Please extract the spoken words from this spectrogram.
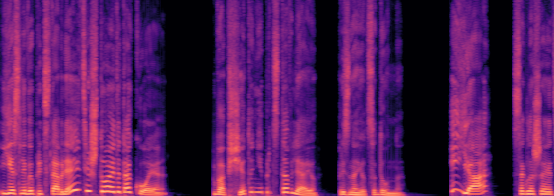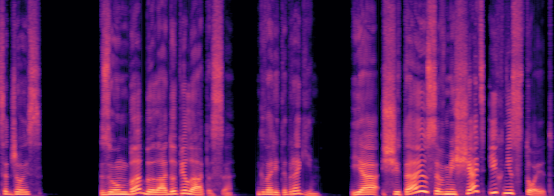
если вы представляете, что это такое». «Вообще-то не представляю», — признается Донна. «И я», — соглашается Джойс. «Зумба была до Пилатеса», — говорит Ибрагим. «Я считаю, совмещать их не стоит.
